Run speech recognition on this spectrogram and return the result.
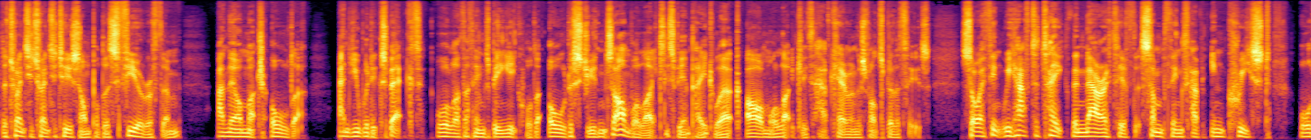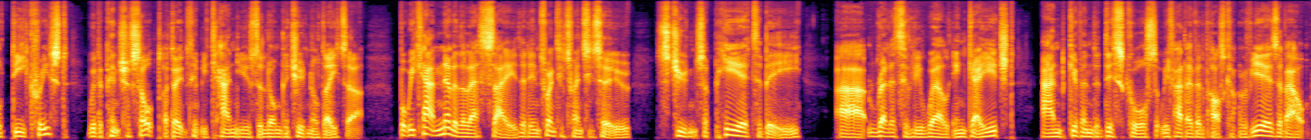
The 2022 sample, there's fewer of them, and they are much older. And you would expect, all other things being equal, that older students are more likely to be in paid work, are more likely to have caring responsibilities. So I think we have to take the narrative that some things have increased or decreased with a pinch of salt. I don't think we can use the longitudinal data, but we can nevertheless say that in 2022, students appear to be uh, relatively well engaged and given the discourse that we've had over the past couple of years about,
